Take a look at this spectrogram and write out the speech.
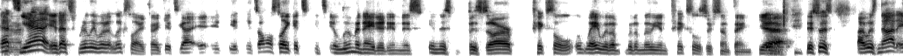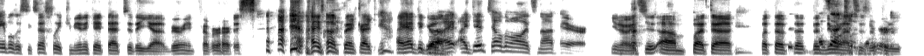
That's yeah, that's really what it looks like. Like it's got it, it it's almost like it's it's illuminated in this in this bizarre pixel way with a with a million pixels or something. Yeah. This was I was not able to successfully communicate that to the uh, variant cover artists. I don't think I I had to go. Yeah. I, I did tell them all it's not hair. You know, it's um but uh but the the, the nuances are pretty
